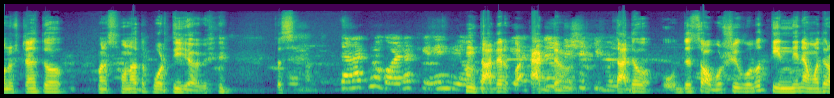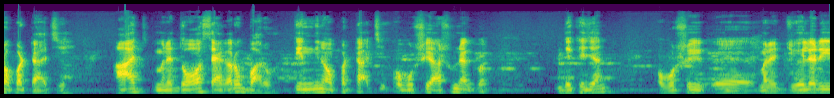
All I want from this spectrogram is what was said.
অনুষ্ঠানে তো মানে সোনা তো পড়তেই হবে। তো তাদের একদম? তাদের উদ্দেশ্যে অবশ্যই বলব তিন দিন আমাদের অফারটা আছে। আজ মানে দশ এগারো বারো তিন দিন অফারটা আছে। অবশ্যই আসুন একবার দেখে যান। অবশ্যই মানে জুয়েলারি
